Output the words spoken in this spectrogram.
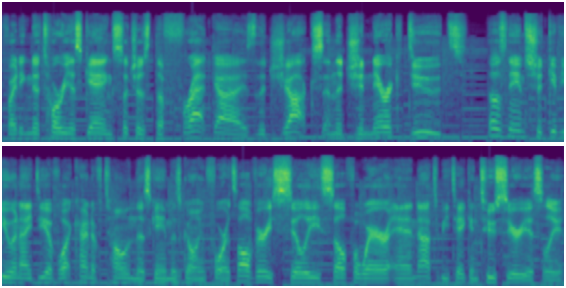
fighting notorious gangs such as the Frat Guys, the Jocks, and the Generic Dudes. Those names should give you an idea of what kind of tone this game is going for. It's all very silly, self aware, and not to be taken too seriously.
